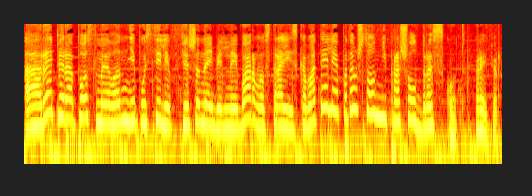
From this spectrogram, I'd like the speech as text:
А, рэпера Пост Мелон не пустили в фешенебельный бар в австралийском отеле, потому что он не прошел дресс-код, рэпер.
